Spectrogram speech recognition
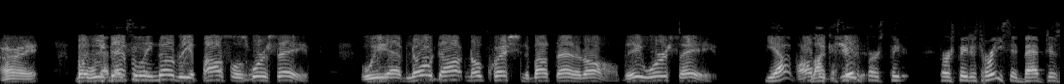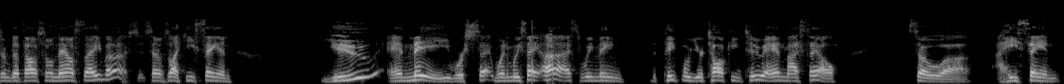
All right. But we definitely know the apostles were saved. We have no doubt, no question about that at all. They were saved. Yeah, All like I said, First Peter, First Peter three said, "Baptism doth also now save us." It sounds like he's saying, "You and me were sa- when we say us, we mean the people you're talking to and myself." So uh, he's saying,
